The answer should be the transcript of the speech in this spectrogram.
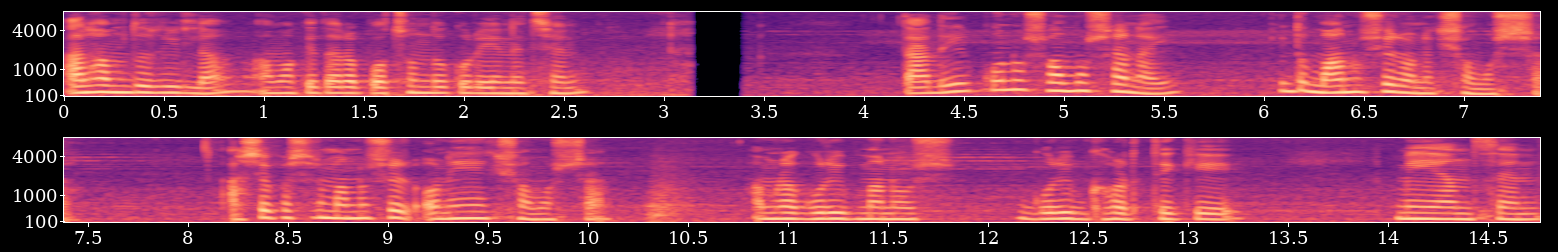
আলহামদুলিল্লাহ, আমাকে তারা পছন্দ করে এনেছেন। তাদের কোনো সমস্যা নাই। কিন্তু মানুষের অনেক সমস্যা। আশেপাশের মানুষের অনেক সমস্যা। আমরা গরিব মানুষ, গরিব ঘর থেকে মেয়ে আনছেন,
